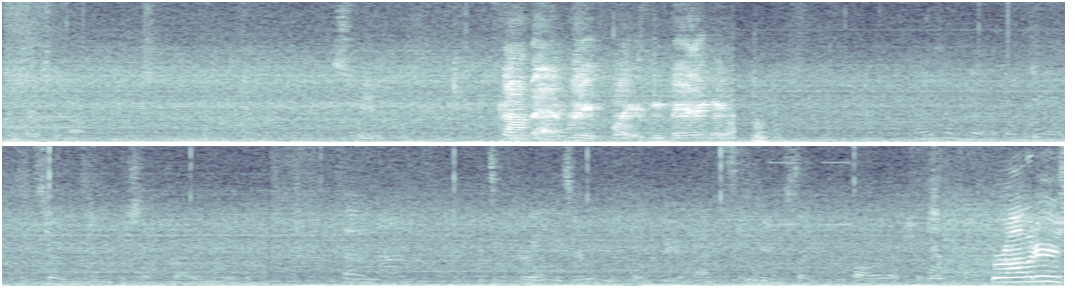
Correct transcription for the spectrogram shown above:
To 13 miles. Speed. Combat bridge, what is the bearing? Seven Barometer is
